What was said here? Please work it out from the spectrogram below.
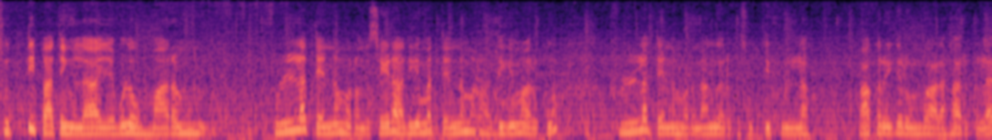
சுற்றி பார்த்தீங்களா எவ்வளோ மரம்? ஃபுல்லாக தென்னை மரம். அந்த சைடு அதிகமாக தென்னை மரம் அதிகமாக இருக்கும். ஃபுல்லாக தென்னை மரம் தாங்க இருக்குது சுற்றி ஃபுல்லாக பார்க்குறதுக்கே ரொம்ப அழகாக இருக்குல்ல.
